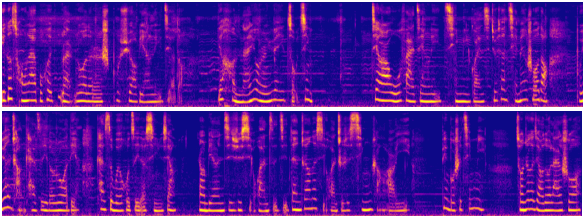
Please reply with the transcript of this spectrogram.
一个从来不会软弱的人是不需要别人理解的。也很难有人愿意走近，进而无法建立亲密关系。就像前面说的，不愿敞开自己的弱点，看似维护自己的形象，让别人继续喜欢自己，但这样的喜欢只是欣赏而已，并不是亲密。从这个角度来说，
